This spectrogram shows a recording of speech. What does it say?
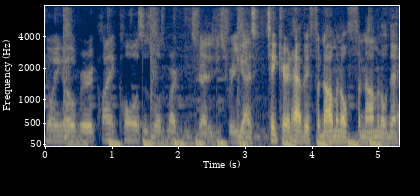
going over client calls as well as marketing strategies for you guys. Take care and have a phenomenal, phenomenal day.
